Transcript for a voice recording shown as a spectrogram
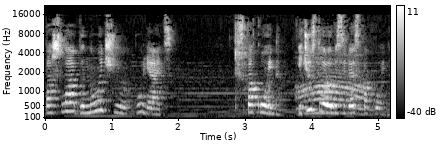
Пошла бы ночью гулять спокойно и чувствовала бы себя а. спокойно.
